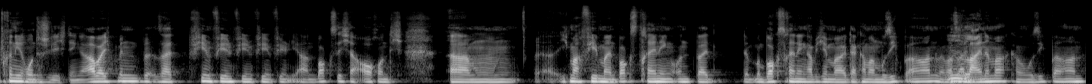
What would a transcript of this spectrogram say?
trainiere unterschiedliche Dinge, aber ich bin seit vielen, vielen, vielen, vielen, vielen Jahren boxicher auch und ich, ähm, ich mache viel mein Boxtraining und bei beim Boxtraining habe ich immer, da kann man Musik behören, wenn man es mhm. alleine macht, kann man Musik behören.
